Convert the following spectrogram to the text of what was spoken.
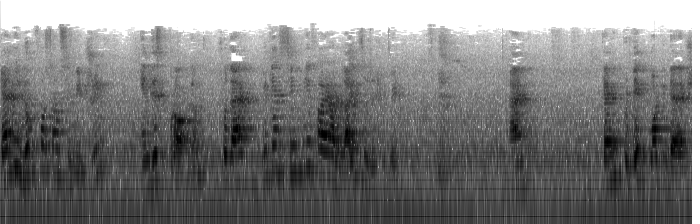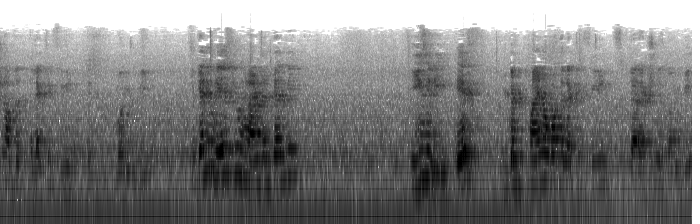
can we look for some symmetry in this problem so that we can simplify our lives a little bit and can you predict what the direction of the electric field is going to be? So can you raise your hands and tell me easily if you can find out what the electric field's direction is going to be?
